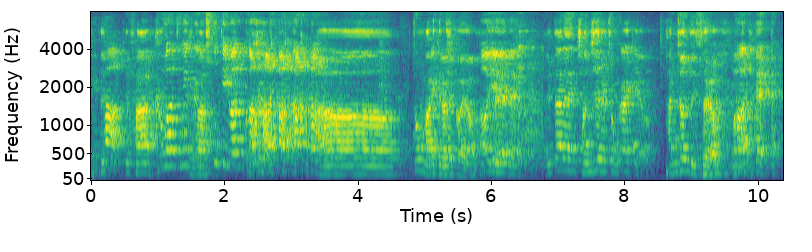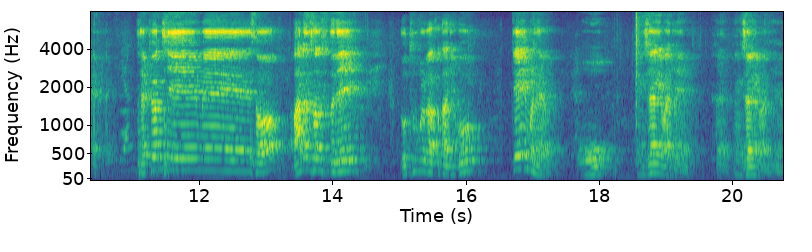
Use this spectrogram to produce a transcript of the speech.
피파. 피파. 그 와중에 그래도 피파. 축구 게임 하는구나. 아 조금 말이 길어질 거예요. 어, 예, 네. 일단은 전제를 좀 깔게요. 반전도 있어요. 아, 네. 대표팀에서 많은 선수들이 노트북을 갖고 다니고 게임을 해요. 오. 굉장히 많이 해요. 네, 굉장히 많이 해요.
